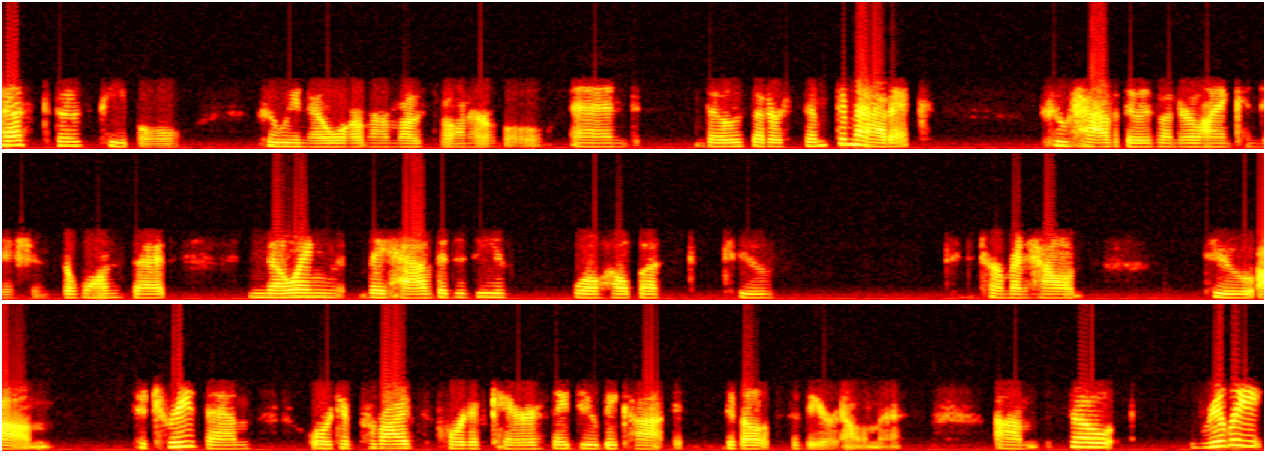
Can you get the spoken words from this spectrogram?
test those people who we know are, are most vulnerable and those that are symptomatic who have those underlying conditions, the ones that knowing they have the disease will help us to, to determine how to um, to treat them or to provide supportive care if they do become develop severe illness. Um, so, really,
